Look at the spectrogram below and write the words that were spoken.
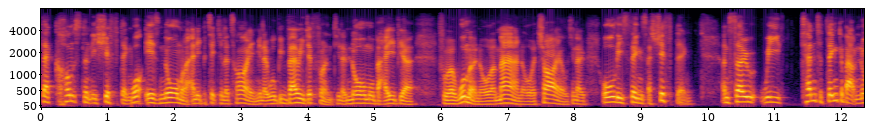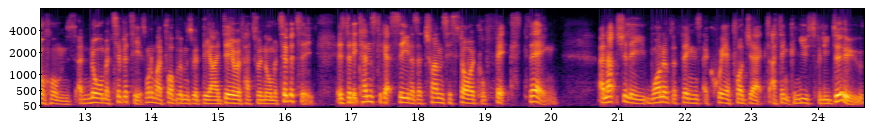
they're constantly shifting. What is normal at any particular time, you know, will be very different. You know, normal behavior for a woman or a man or a child, you know, all these things are shifting. And so we tend to think about norms and normativity. It's one of my problems with the idea of heteronormativity, is that it tends to get seen as a transhistorical fixed thing. And actually, one of the things a queer project I think can usefully do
